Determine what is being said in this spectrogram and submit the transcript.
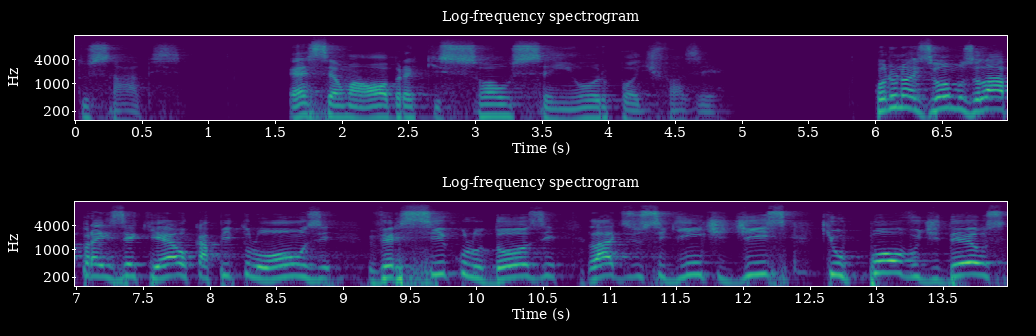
tu sabes, essa é uma obra que só o Senhor pode fazer. Quando nós vamos lá para Ezequiel capítulo 11, versículo 12, lá diz o seguinte: diz que o povo de Deus,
